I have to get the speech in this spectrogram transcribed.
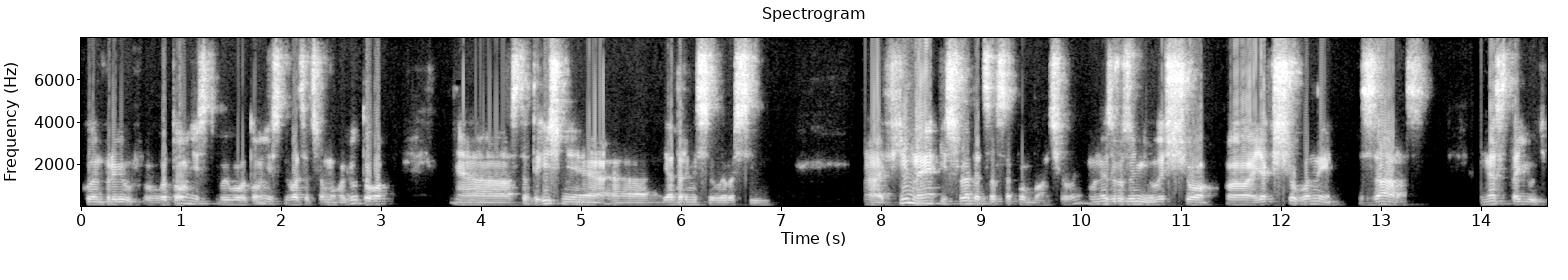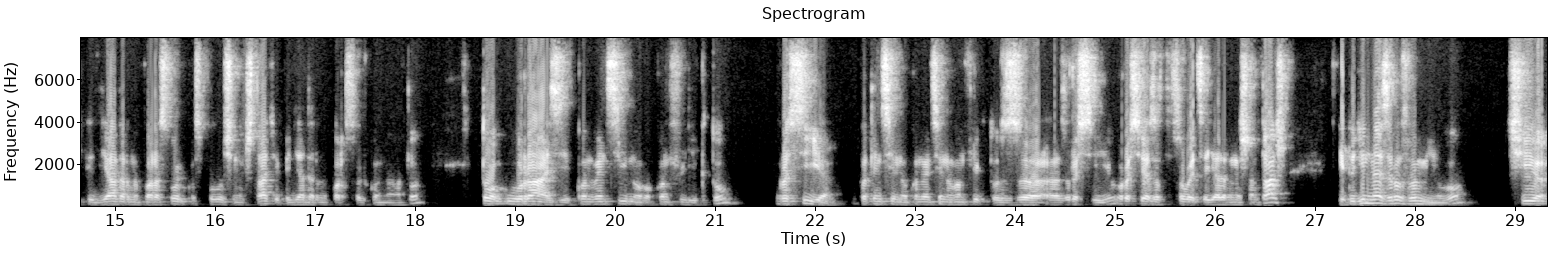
коли він привів готовність, бойову готовність 27 лютого е, стратегічні е, ядерні сили Росії. Е, Фіни і шведи це все побачили. Вони зрозуміли, що е, якщо вони зараз не стають під ядерну парасольку Сполучених Штатів, під ядерну парасольку НАТО, то у разі конвенційного конфлікту Росія потенційного конвенційного конфлікту з, е, з Росією, Росія застосовує цей ядерний шантаж, і тоді не зрозуміло, чи е,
